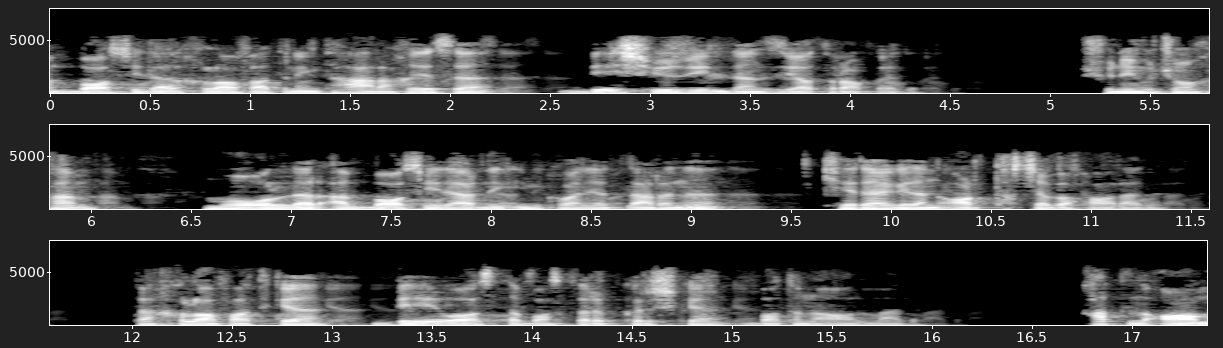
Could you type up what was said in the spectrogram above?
abbosiylar xilofatining tarixi esa besh yuz yildan ziyodroq edi. Shuning uchun ham mo'g'ullar abbosiylarning imkoniyatlarini keragidan ortiqcha baholadi va xilofatga bevosita bostirib kirishga botina olmadi. Qatli om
